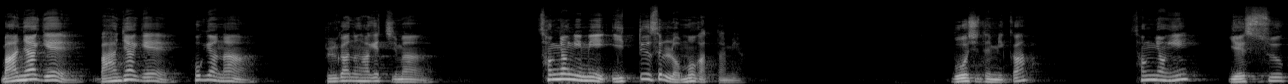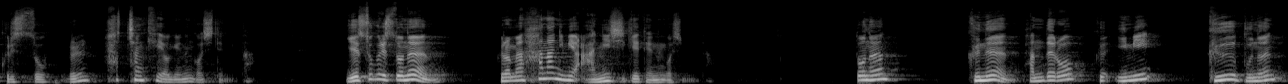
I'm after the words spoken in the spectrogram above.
만약에 만약에 혹여나 불가능하겠지만 성령님이 이 뜻을 넘어갔다면 무엇이 됩니까? 성령이 예수 그리스도를 하찮게 여기는 것이 됩니다. 예수 그리스도는 그러면 하나님이 아니시게 되는 것입니다. 또는 그는 반대로 그 이미 그 분은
